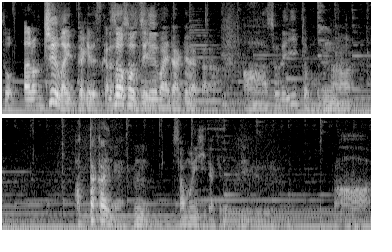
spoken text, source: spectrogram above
そうあの10枚だけですから、そうそう全員。10枚だけだから、ああそれいいと思うな、あったかいね。うん。寒い日だけどっていう。あ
